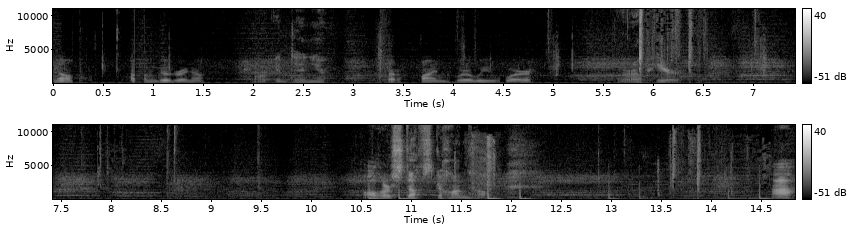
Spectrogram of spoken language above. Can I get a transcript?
no? I'm good right now. Or continue? Gotta find where we were. We're up here. All our stuff's gone now. ah,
